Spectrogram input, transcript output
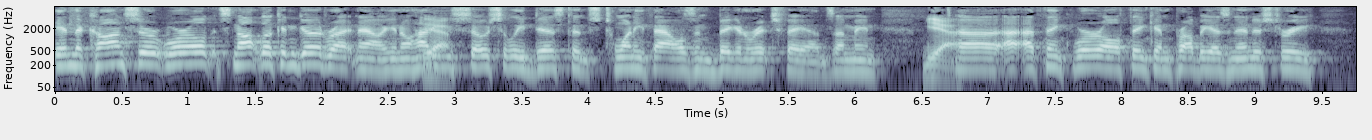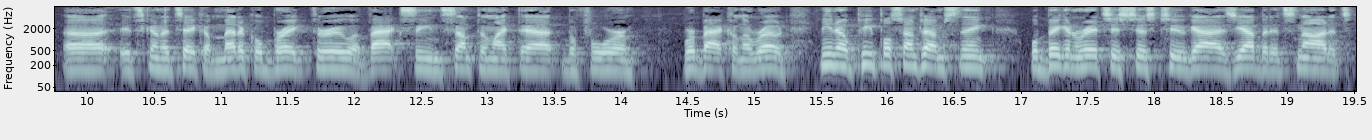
in the concert world, it's not looking good right now. You know, how yeah. do you socially distance 20,000 big and rich fans? I mean, yeah. Uh, I, I, think we're all thinking probably as an industry, uh, it's going to take a medical breakthrough, a vaccine, something like that before – we're back on the road. You know, people sometimes think, well, Big and Rich is just two guys. Yeah, but it's not. It's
